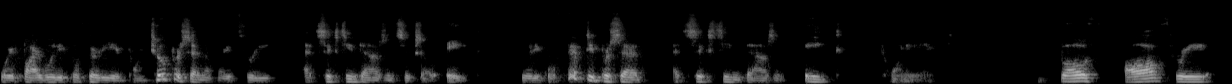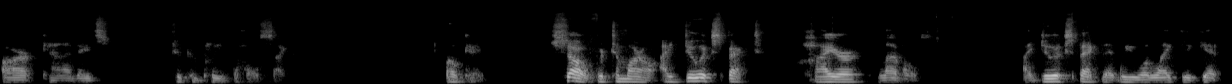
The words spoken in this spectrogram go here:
wave five would equal 38.2% of wave three at 16,608 would equal 50% at 16,828. Both, all three are candidates to complete the whole cycle. Okay, so for tomorrow, I do expect higher levels. I do expect that we will likely get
